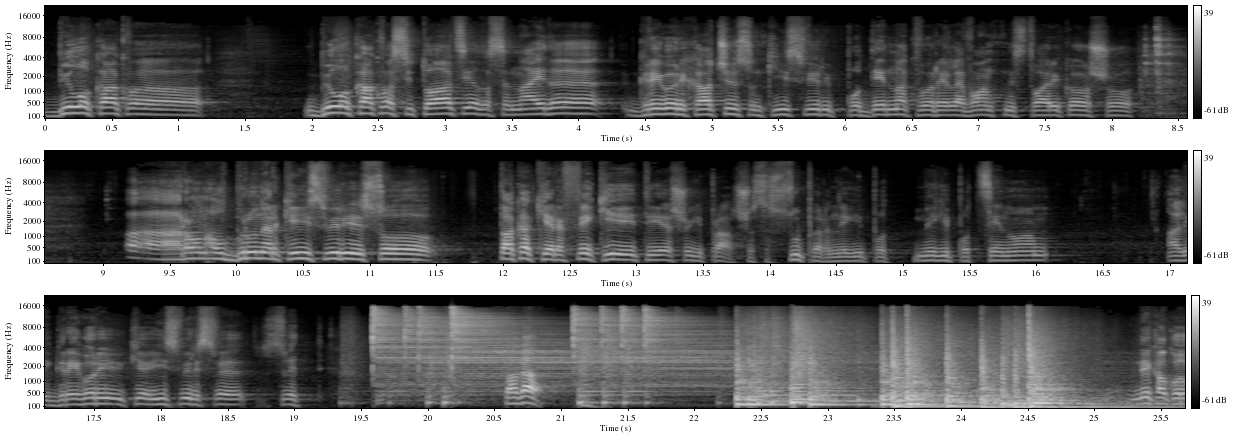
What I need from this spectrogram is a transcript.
Било каква у било каква ситуација да се најде Грегори Хачинсон ќе свири подеднакво релевантни ствари како што Роналд Брунер ќе свири со така керефеки тие што ги прават, што се супер, не ги под, не ги подценувам. Али Грегори ќе свири све све така некако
